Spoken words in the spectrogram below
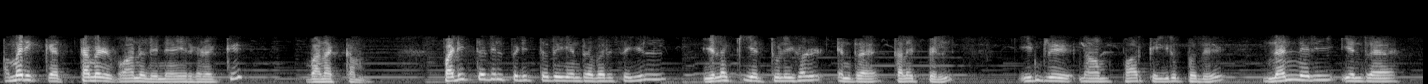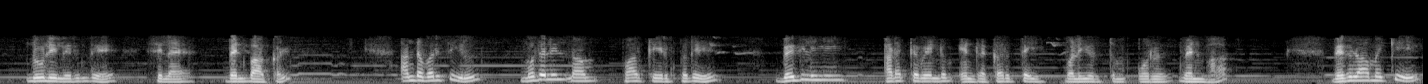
அமெரிக்க தமிழ் வானொலி நேயர்களுக்கு வணக்கம். படித்ததில் பிடித்தது என்ற வரிசையில் இலக்கிய துளிகள் என்ற தலைப்பில் இன்று நாம் பார்க்க இருப்பது நன்னெறி என்ற நூலிலிருந்து சில வெண்பாக்கள். அந்த வரிசையில் முதலில் நாம் பார்க்க இருப்பது வெகுளியை அடக்க வேண்டும் என்ற கருத்தை வலியுறுத்தும் ஒரு வெண்பா. வெகுளாமைக்கு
